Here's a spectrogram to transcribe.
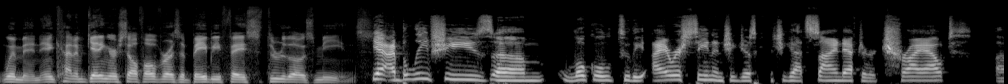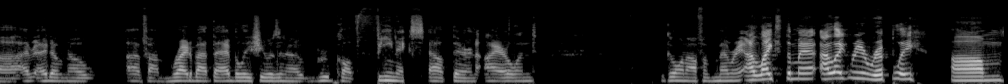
women and kind of getting herself over as a baby face through those means. Yeah, I believe she's um, local to the Irish scene, and she just she got signed after a tryout. Uh, I, I don't know if I'm right about that. I believe she was in a group called Phoenix out there in Ireland. Going off of memory, I liked the man. I like Rhea Ripley. Um,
